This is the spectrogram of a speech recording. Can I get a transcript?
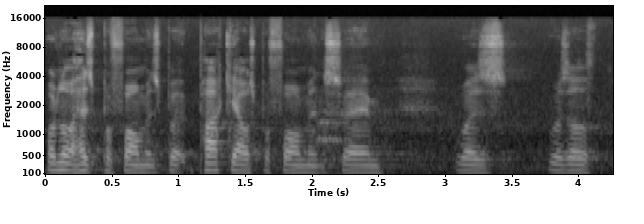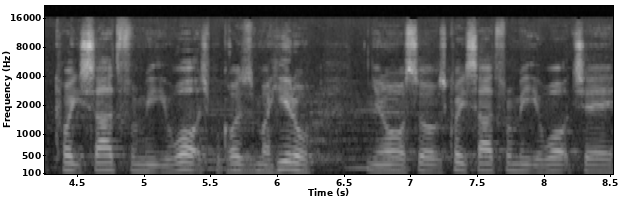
well, not his performance, but Pacquiao's performance um, was was a, quite sad for me to watch because he's my hero, you know. So it was quite sad for me to watch uh,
